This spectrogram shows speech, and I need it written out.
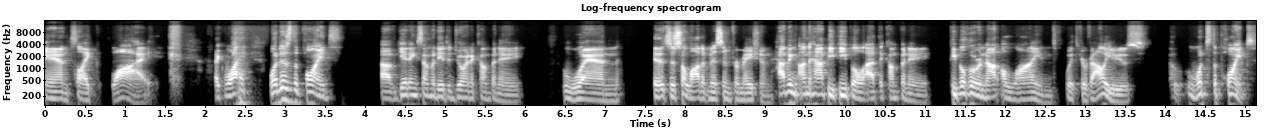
and it's like, why? like, why? What is the point of getting somebody to join a company when it's just a lot of misinformation? Having unhappy people at the company, people who are not aligned with your values, what's the point?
